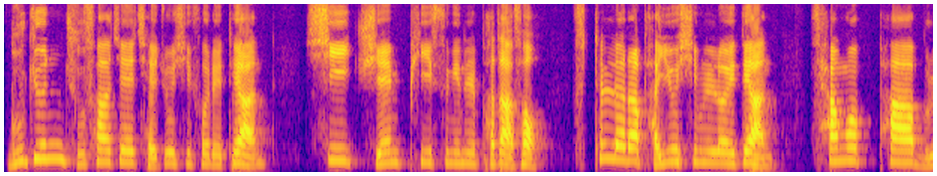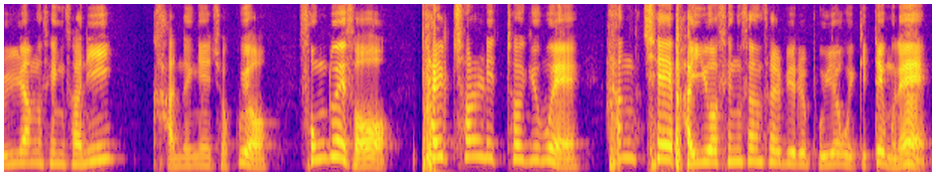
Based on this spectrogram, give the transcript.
무균 주사제 제조 시설에 대한 CGMP 승인을 받아서 스텔라라 바이오시밀러에 대한 상업화 물량 생산이 가능해졌고요. 송도에서 8,000리터 규모의 항체 바이오 생산 설비를 보유하고 있기 때문에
